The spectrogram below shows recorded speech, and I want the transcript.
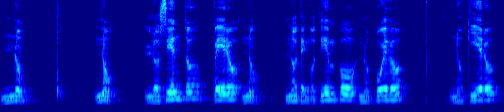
no. No. Lo siento, pero no. No tengo tiempo, no puedo, no quiero.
